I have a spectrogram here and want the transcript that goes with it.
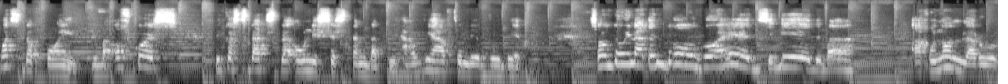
what's the point? Di ba? Of course, because that's the only system that we have. We have to live with it. So, ang gawin natin, go, go ahead. Sige, di ba? Ako noon, laro,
